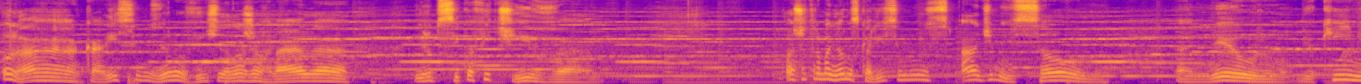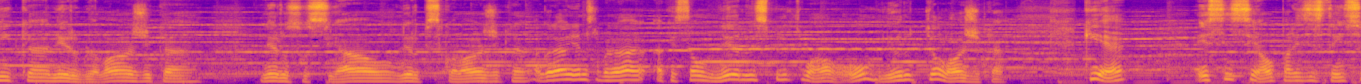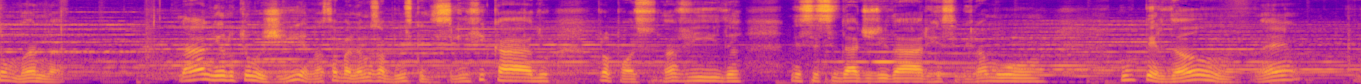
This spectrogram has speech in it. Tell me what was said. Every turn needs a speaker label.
Speaker 1: Olá, caríssimos neurovintes da nossa jornada neuropsicoafetiva. Nós já trabalhamos, caríssimos, a dimensão a neurobioquímica, neurobiológica, neurosocial, neuropsicológica. Agora iremos trabalhar a questão neuroespiritual ou neuroteológica, que é essencial para a existência humana na neuroteologia, nós trabalhamos a busca de significado, propósitos na vida, necessidade de dar e receber amor, o perdão, né?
